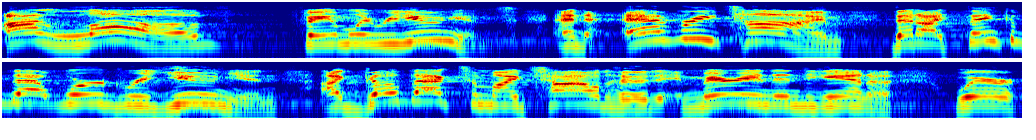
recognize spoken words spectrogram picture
I love family reunions. And every time that I think of that word reunion, I go back to my childhood in Marion, Indiana, where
